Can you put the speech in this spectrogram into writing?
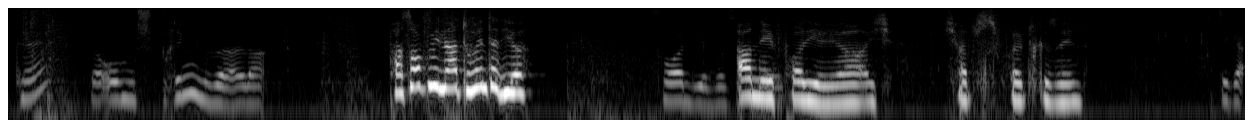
Okay, da oben springen sie, Alter. Pass auf, Minato, hinter dir. Vor dir, was Ah, nee, vor dir, ja. Ich, ich hab's falsch gesehen. Ach, Digga,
